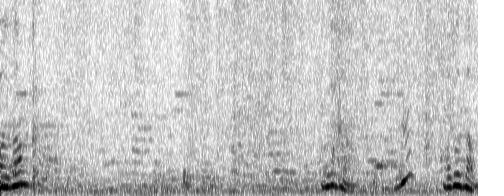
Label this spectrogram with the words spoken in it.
কত দাম কত দাম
